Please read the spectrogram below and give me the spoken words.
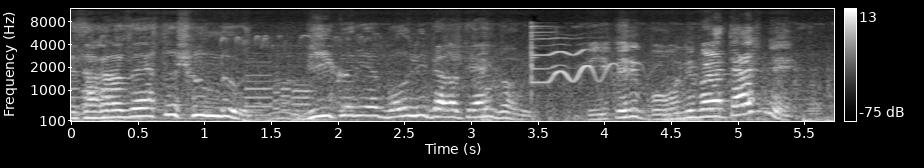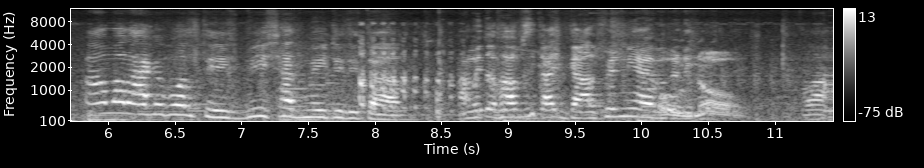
এই জায়গাটা যে এত সুন্দর। বিয়ে করে বৌনি বেড়াতে আসব বিয়ে করে বৌনি বেড়াতে আসবে? আমার আগে বলতিস বিশ সাত মিনিটে দিতাম। আমি তো ভাবছি গার্লফ্রেন্ড নিয়ে আসব বাহ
